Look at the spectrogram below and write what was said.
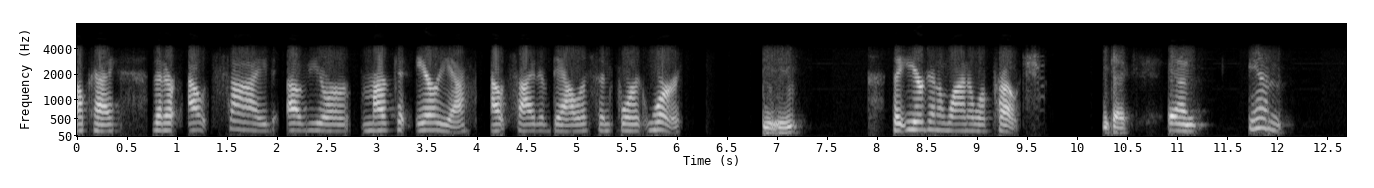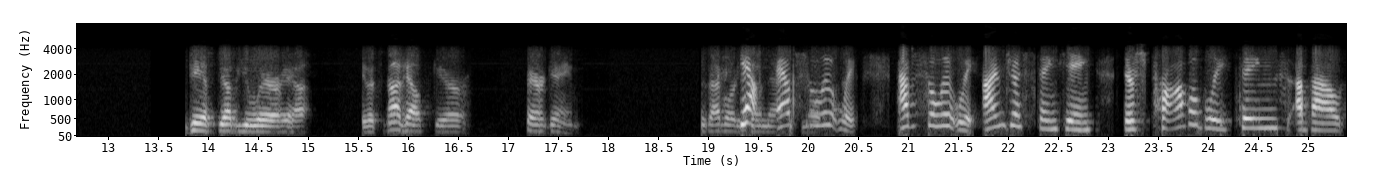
okay that are outside of your market area outside of Dallas and Fort Worth hmm that you're going to want to approach Okay. And in DFW area, if it's not healthcare, fair game. Because I've already Yeah, done that. absolutely. Absolutely. I'm just thinking there's probably things about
